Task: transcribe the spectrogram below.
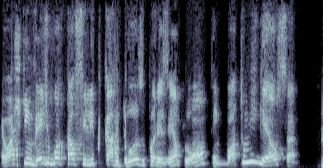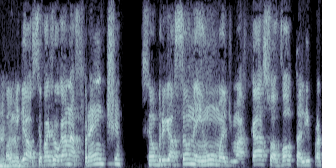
Eu acho que em vez de botar o Felipe Cardoso, por exemplo, ontem, bota o Miguel, sabe? Uhum. Fala, Miguel, você vai jogar na frente, sem obrigação nenhuma de marcar, só volta ali para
